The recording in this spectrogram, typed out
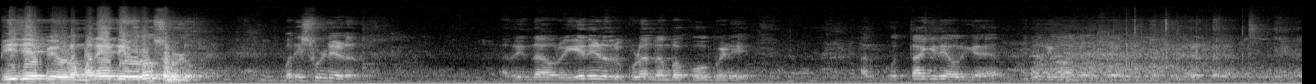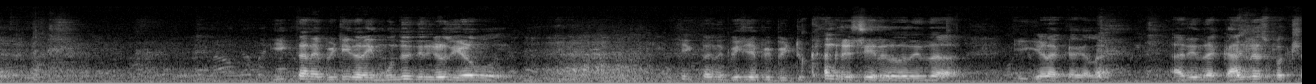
ಬಿಜೆಪಿಯವರ ಮನೆ ದೇವರು ಸುಳ್ಳು. ಬರೀ ಸುಳ್ಳು ಹೇಳೋದು. ಅದರಿಂದ ಅವರು ಏನ್ ಹೇಳಿದ್ರು ಕೂಡ ನಂಬಕ್ ಹೋಗ್ಬೇಡಿ. ಅದು ಗೊತ್ತಾಗಿದೆ ಅವ್ರಿಗೆ. ಹೇಳ್ತಾರೆ. ಈಗ ತಾನೇ ಬಿಟ್ಟಿದ್ದಾರೆ. ಇನ್ನು ಮುಂದಿನ ದಿನಗಳಲ್ಲಿ ಹೇಳ್ಬೋದು. ಈಗ ತಾನೇ ಪಿ ಬಿಟ್ಟು ಕಾಂಗ್ರೆಸ್ ಸೇರಿರೋದ್ರಿಂದ ಈಗ ಹೇಳಕ್ಕಾಗಲ್ಲ. ಅದರಿಂದ ಕಾಂಗ್ರೆಸ್ ಪಕ್ಷ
